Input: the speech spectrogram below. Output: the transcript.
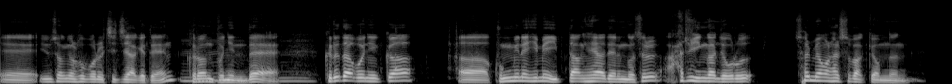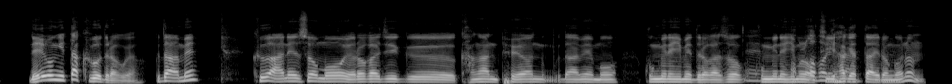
예, 윤석열 후보를 지지하게 된 그런 음, 분인데 음. 그러다 보니까 어, 국민의힘에 입당해야 되는 것을 아주 인간적으로 설명을 할 수밖에 없는 내용이 딱 그거더라고요. 그 다음에 그 안에서 뭐 여러 가지 그 강한 표현, 그 다음에 뭐 국민의힘에 들어가서 네, 국민의힘을 어떻게. 하겠다 이런 음. 거는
